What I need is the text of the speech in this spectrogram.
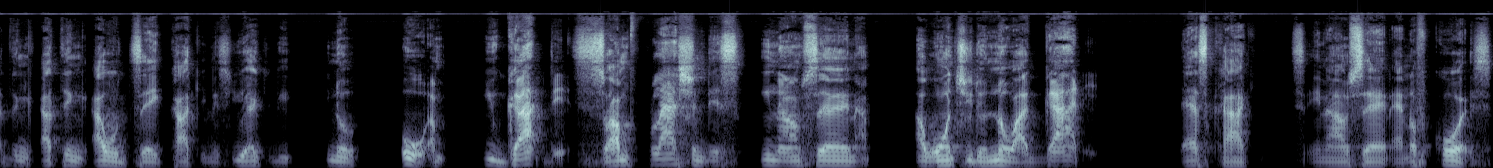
I think I think I would say cockiness. You actually, you know, oh, I'm, you got this. So I'm flashing this. You know what I'm saying? I, I want you to know I got it. That's cockiness. You know what I'm saying? And of course,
